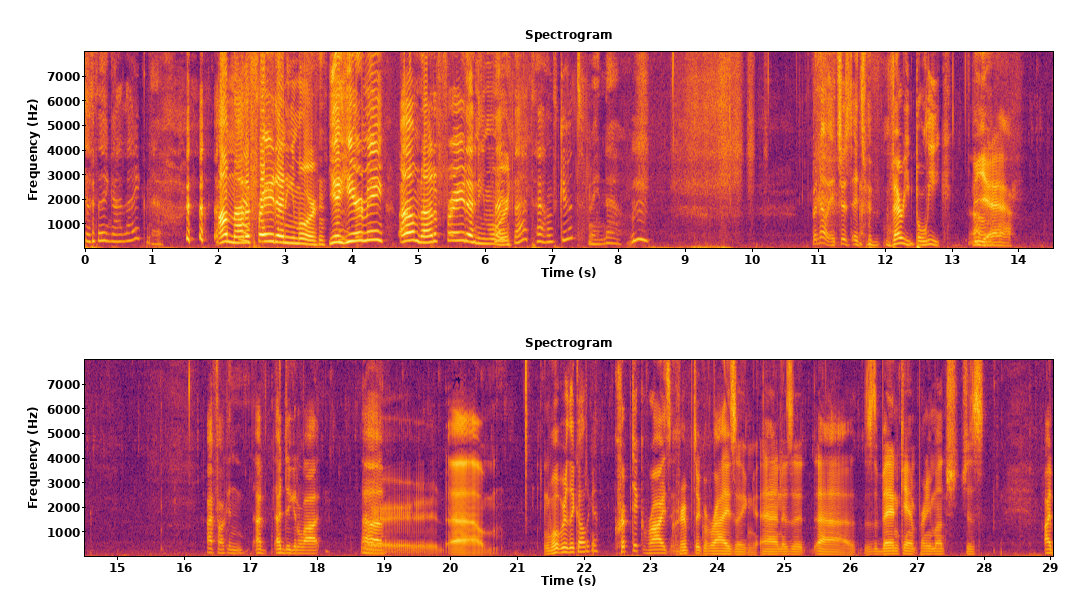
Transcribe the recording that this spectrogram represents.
the thing I like now. I'm not afraid anymore. You hear me? I'm not afraid anymore. that sounds good to me now. But no, it's just it's very bleak. Um, yeah. I fucking I I dig it a lot. Uh, Word. Um, what were they called again? Cryptic Rising. Cryptic Rising, and is it uh is the band camp pretty much just I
